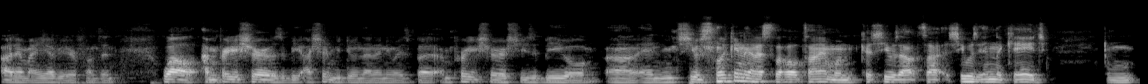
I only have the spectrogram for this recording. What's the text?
Oh, never mind. You have your earphones in. Well, I'm pretty sure it was a beagle. I shouldn't be doing that anyways, but I'm pretty sure she's a beagle. Uh, and she was looking at us the whole time when, because she was outside, she was in the cage, and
